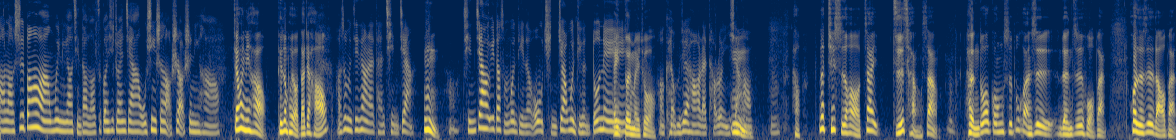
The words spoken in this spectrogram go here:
好，老师帮帮忙，为您邀请到劳资关系专家吴信生老师，老师您好，佳慧你好，听众朋友大家好。老师，我们今天要来谈请假。嗯，好，请假会遇到什么问题呢？哦，请假问题很多呢。哎，对，没错。OK，我们现在好好来讨论一下哈。嗯，好，那其实哈、哦，在职场上，很多公司不管是人资伙伴，或者是老板，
